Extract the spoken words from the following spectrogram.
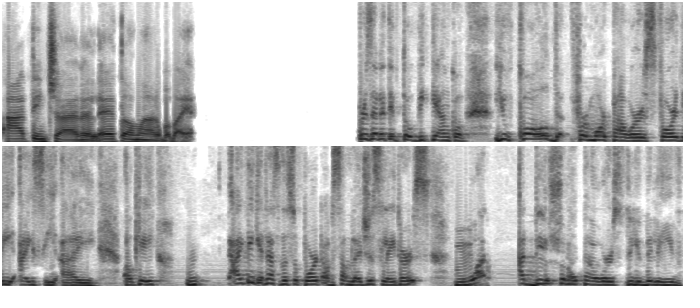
ating channel. Ito mga kababayan. Representative Toby Tiangco, you've called for more powers for the ICI. Okay, I think it has the support of some legislators. What additional powers do you believe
